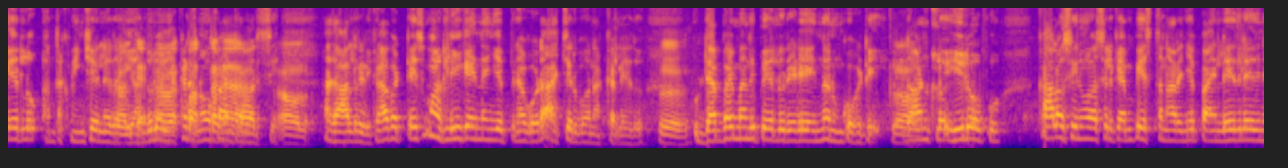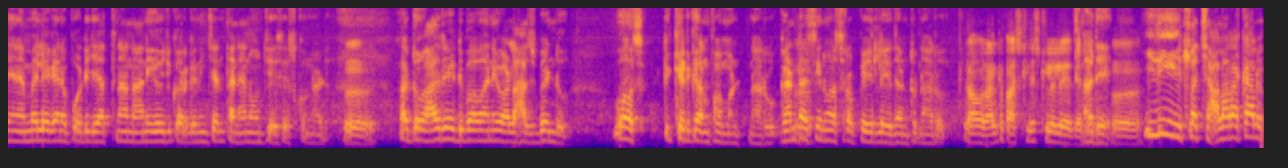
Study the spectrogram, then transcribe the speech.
పేర్లు అంతకు మించేం లేదు. అందులో ఎక్కడ నో కాంట్రవర్సీ. అది ఆల్రెడీ కాబట్టేసి మనకు లీక్ అయిందని చెప్పినా కూడా ఆశ్చర్యపోనక్కర్లేదు. డెబ్బై మంది పేర్లు రెడీ అయిందని ఇంకొకటి. దాంట్లో ఈలోపు కాలువ శ్రీనివాసులకి ఎంపీ ఇస్తున్నారని చెప్పి ఆయన లేదు లేదు నేను ఎమ్మెల్యేగానే పోటీ చేస్తున్నాను నా నియోజకవర్గం నుంచి అని తను అనౌన్స్ చేసేసుకున్నాడు. అటు ఆదిరెడ్డి భవాని వాళ్ళ హస్బెండ్ టికెట్ కన్ఫర్మ్ అంటున్నారు. గంటా శ్రీనివాసరావు పేరు లేదంటున్నారు. అంటే ఫస్ట్ లిస్ట్లో లేదు. అదే. ఇది ఇట్లా చాలా రకాలు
